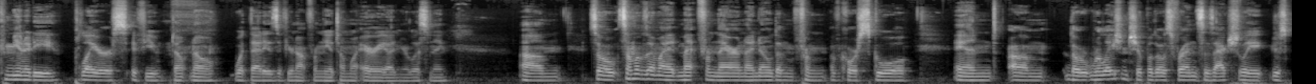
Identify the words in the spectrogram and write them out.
community players. If you don't know what that is, if you're not from the Ottumwa area and you're listening, um, so some of them I had met from there, and I know them from, of course, school, and um, the relationship with those friends has actually just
